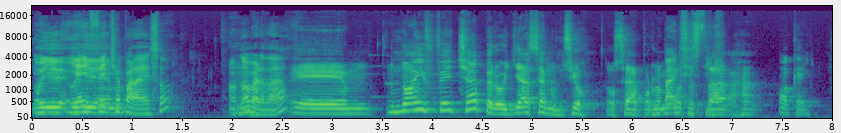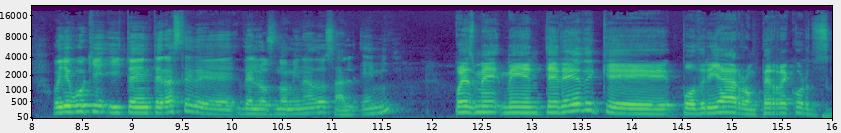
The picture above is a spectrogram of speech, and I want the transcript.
Oye, ¿Y hay fecha para eso? Ajá. No, ¿verdad? Eh, no hay fecha, pero ya se anunció. O sea, por lo Va menos está. Ajá. Ok. Oye, Wookie, ¿y te enteraste de, de los nominados al Emmy? Pues me, me enteré de que podría romper récords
